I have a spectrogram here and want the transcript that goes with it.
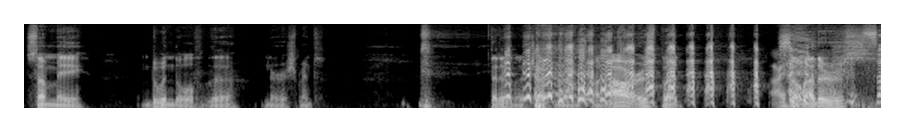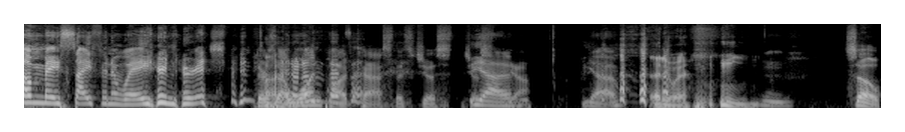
Some may dwindle the nourishment. That isn't a judgment on, on ours, but I some hope- others. Some may siphon away your nourishment. There's that one that that's a- podcast that's just, just Yeah. yeah. Yeah. Anyway, Mm. So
